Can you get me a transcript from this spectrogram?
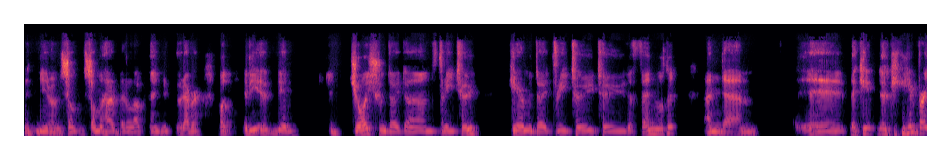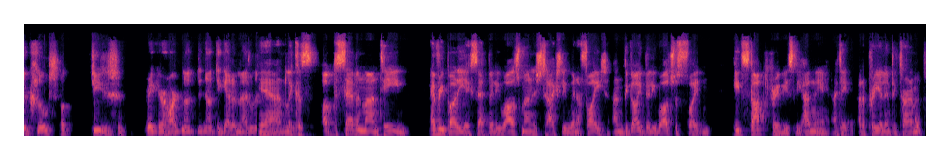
you know, some some had a bit of luck and whatever. But the, the Joyce went out on three two Kieran went out 3 2 to the Finn, wasn't it? And um, uh, they, came, they came very close, but Jesus, break your heart not, not to get a medal. Yeah, and like, because of the seven man team, everybody except Billy Walsh managed to actually win a fight. And the guy Billy Walsh was fighting, he'd stopped previously, hadn't he? I think at a pre Olympic tournament.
